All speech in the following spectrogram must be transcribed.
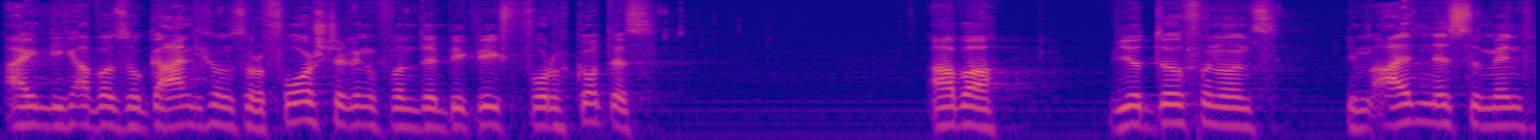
eigentlich aber so gar nicht unserer Vorstellung von dem Begriff Furcht Gottes. Aber wir dürfen uns im Alten Testament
